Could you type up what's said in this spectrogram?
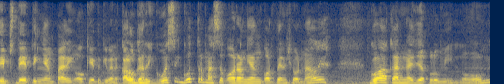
tips dating yang paling oke itu gimana? Kalau dari gue sih gue termasuk orang yang konvensional ya. Gue akan ngajak lu minum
